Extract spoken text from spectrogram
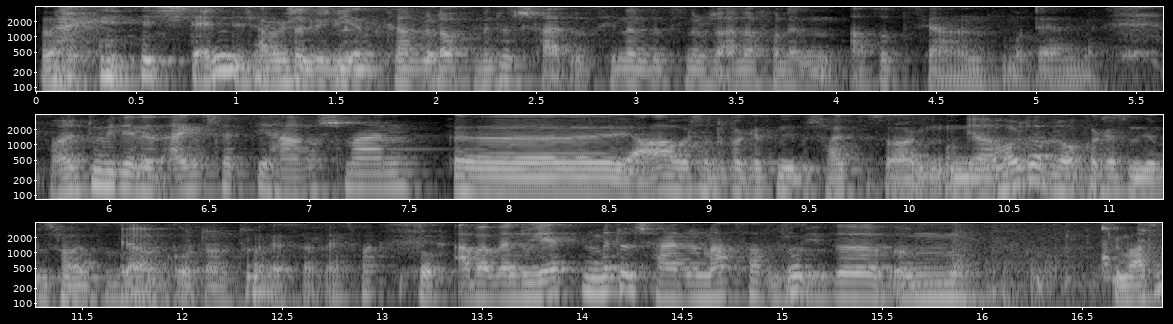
Ständig habe ich Ich die will schlimme jetzt gerade mit auf Mittelscheitel ziehen, dann bist du nämlich einer von den asozialen, modernen. Wollten wir dir nicht eigentlich jetzt die Haare schneiden? Äh, ja, aber ich hatte vergessen, dir Bescheid zu sagen. Und Ja. heute habe ich auch vergessen, dir Bescheid zu Ja, sagen. gut, dann vergesst halt nächstes Mal. So. Aber wenn du jetzt einen Mittelscheitel machst, hast du So. diese. Ähm, Warte.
